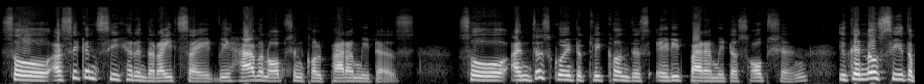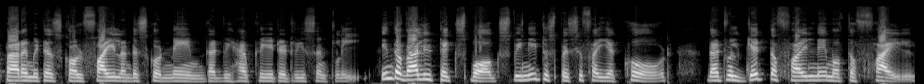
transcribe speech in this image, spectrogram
So as you can see here in the right side we have an option called parameters. So I'm just going to click on this edit parameters option. You can now see the parameters called file underscore name that we have created recently. In the value text box we need to specify a code that will get the file name of the file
